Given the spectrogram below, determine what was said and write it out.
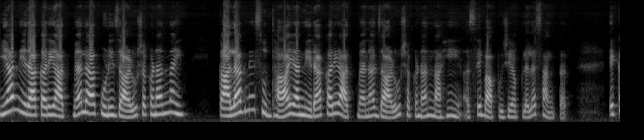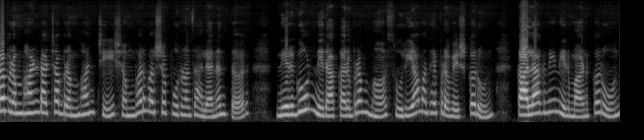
या निराकारी आत्म्याला कुणी जाळू शकणार नाही. कालाग्नीसुद्धा या निराकारी आत्म्यांना जाळू शकणार नाही असे बापूजी आपल्याला सांगतात. एका ब्रह्मांडाच्या ब्रह्मांची शंभर वर्ष पूर्ण झाल्यानंतर निर्गुण निराकार ब्रह्म सूर्यामध्ये प्रवेश करून कालाग्नी निर्माण करून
